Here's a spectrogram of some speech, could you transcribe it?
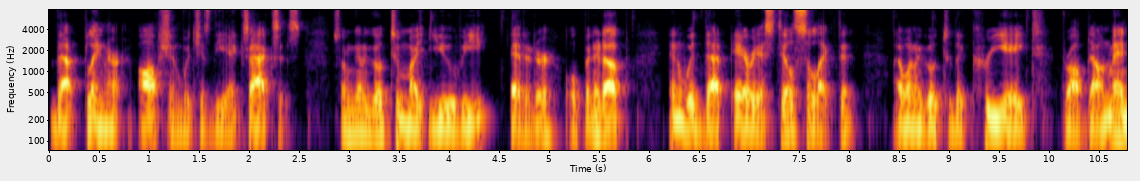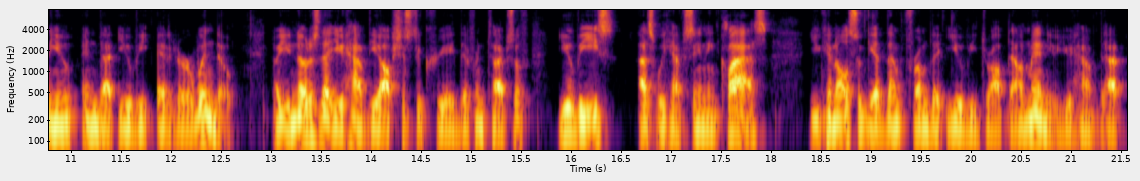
that planar option, which is the x-axis. So I'm going to go to my UV editor, open it up, and with that area still selected, I want to go to the create drop-down menu in that UV editor window. Now you notice that you have the options to create different types of UVs as we have seen in class. You can also get them from the UV drop-down menu. You have that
